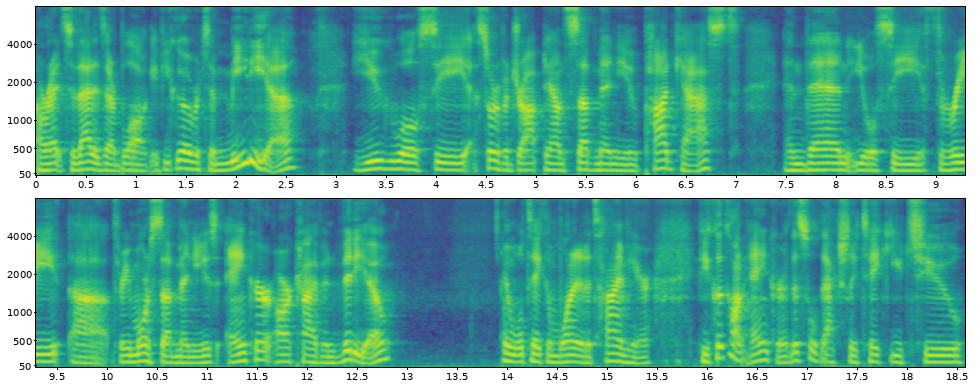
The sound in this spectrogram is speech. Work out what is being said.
All right, so that is our blog. If you go over to media, you will see sort of a drop down sub menu podcast and then you will see three uh, three more submenus: Anchor, Archive, and Video. And we'll take them one at a time here. If you click on Anchor, this will actually take you to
